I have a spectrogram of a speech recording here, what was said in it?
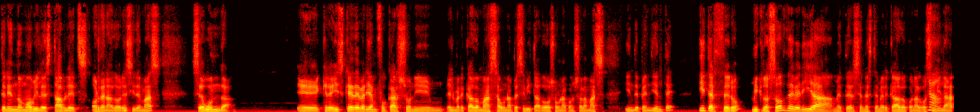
teniendo móviles, tablets, ordenadores y demás? Segunda, eh, ¿creéis que debería enfocar Sony el mercado más a una PS Vita 2 o a una consola más independiente? Y tercero, ¿Microsoft debería meterse en este mercado con algo No, similar,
